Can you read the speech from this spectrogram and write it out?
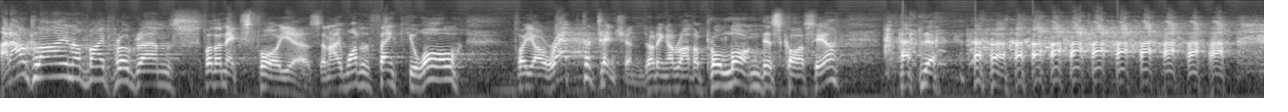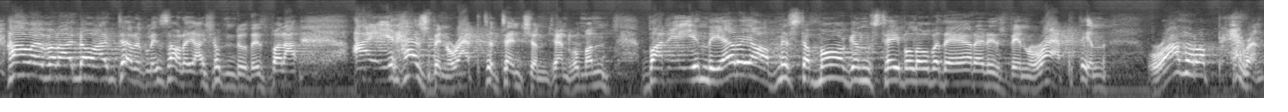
an outline of my programs for the next four years. And I want to thank you all for your rapt attention during a rather prolonged discourse here. However, I know I'm terribly sorry. I shouldn't do this, but I, I, it has been rapt attention, gentlemen. But in the area of Mr. Morgan's table over there, it has been wrapped in rather apparent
